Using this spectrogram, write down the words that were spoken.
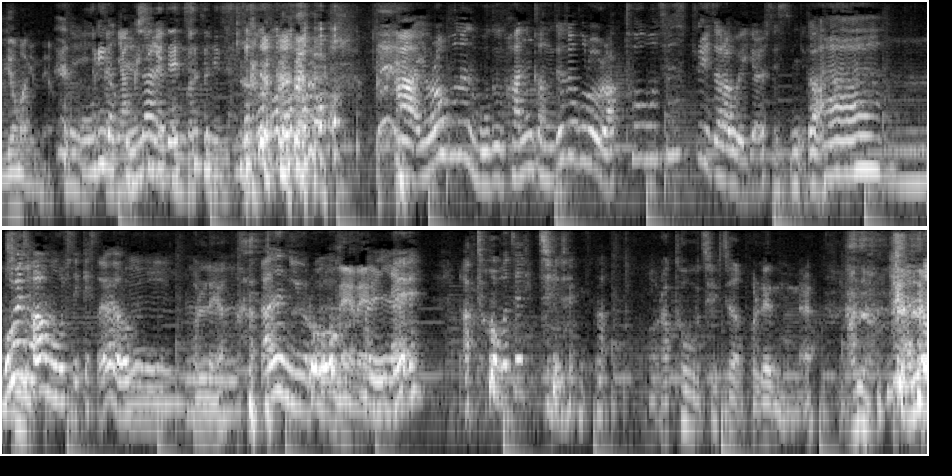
위험하겠네요. 네, 우리가 양날의 될검 수도 같은 있어. 아 여러분은 모두 반강제적으로 lacto-ovo 채식주의자라고 얘기할 수 있습니다. 아. 뭘 잡아먹을 수 있겠어요, 여러분이? 음. 벌레요? 라는 이유로 네네. 원래 lacto-ovo 채식주의자입니다. 어, 닥터우 진짜 벌레는 있나요? 아니요 아니요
